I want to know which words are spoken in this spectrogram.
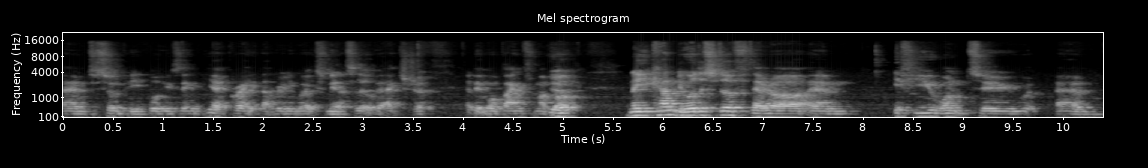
um, to some people who think, "Yeah, great, that really works for me. That's a little bit extra, a bit more bang for my Yeah. buck." Now you can do other stuff. There are um, if you want to um,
